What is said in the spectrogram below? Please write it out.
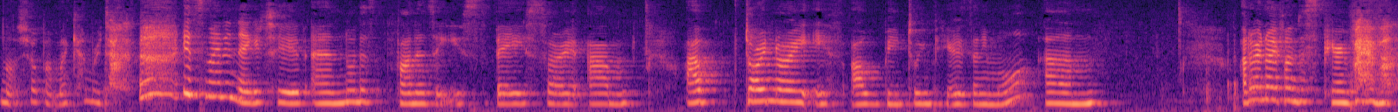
not sure but my camera died it's made a negative and not as fun as it used to be. So um i don't know if i will be doing videos anymore. Um i don't know if i'm disappearing forever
